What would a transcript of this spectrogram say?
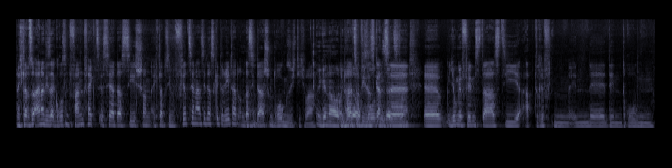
Und ich glaube, so einer dieser großen Fun Facts ist ja, dass sie schon, ich glaube, sie war 14, als sie das gedreht hat und dass sie da schon drogensüchtig war. Genau, Und halt so dieses ganze äh, junge Filmstars, die abdriften in äh, den Drogen,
